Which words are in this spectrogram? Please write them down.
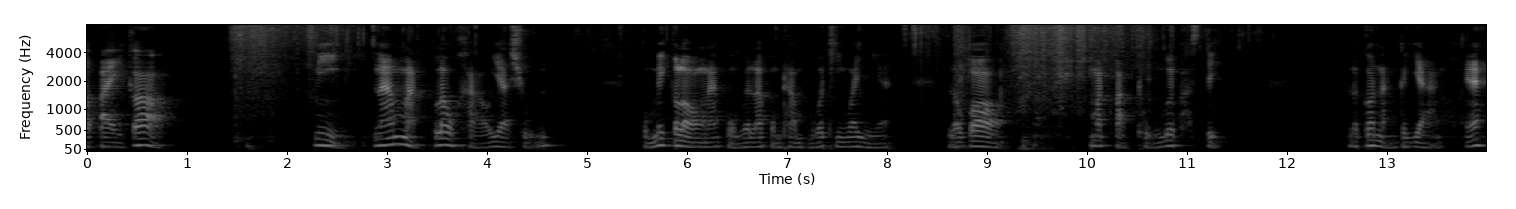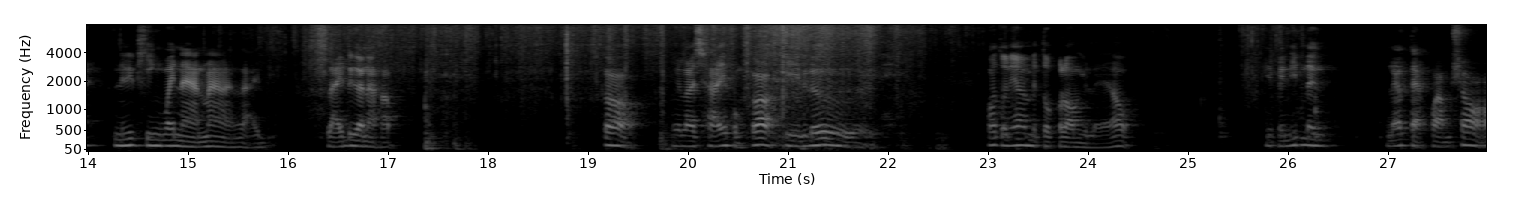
ต่อไปก็ นี่น้ำหมักเหล้าขาวยาฉุน ผมไม่กรองนะ ผมเวลาผมทำผมก็ทิ้งไว้อย่างเงี้ย แล้วก็ มัดปักถุงด้วยพลาสติก แล้วก็หนังกระยางเนี่ยนี่ทิ้งไว้นานมากหลายหลายเดือนนะครับ ก็เวลาใช้ผมก็เทไปเลย เพราะตัวนี้มันเป็นตัวกรองอยู่แล้วเทไปนิดนึงแล้วแต่ความชอบ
